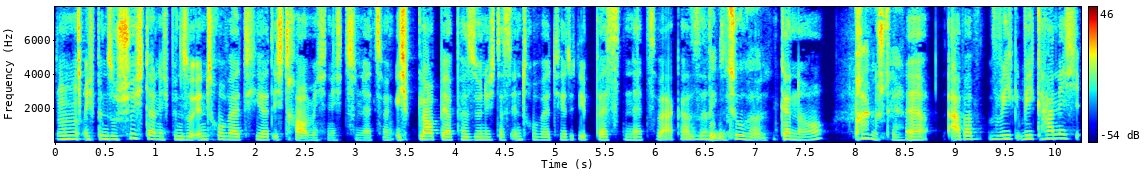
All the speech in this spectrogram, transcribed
hm, ich bin so schüchtern, ich bin so introvertiert, ich traue mich nicht zu netzwerken. Ich glaube ja persönlich, dass Introvertierte die besten Netzwerker sind. Wegen Zuhören. Genau. Fragen stellen. Ja, aber wie, wie kann ich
